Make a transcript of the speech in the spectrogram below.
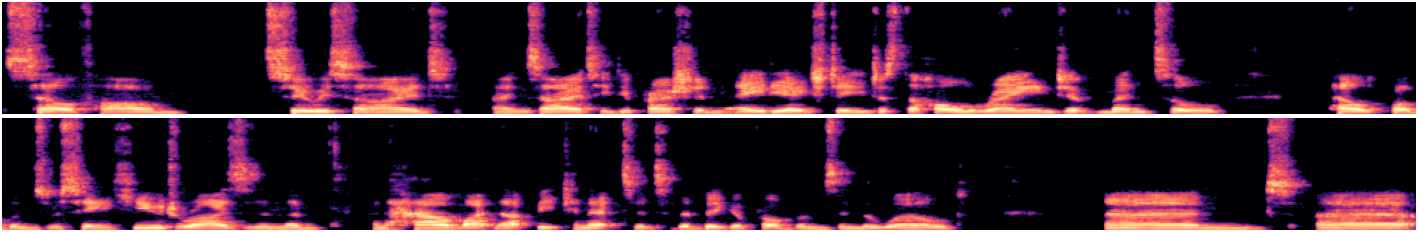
self harm, suicide, anxiety, depression, ADHD, just the whole range of mental health problems. We're seeing huge rises in them, and how might that be connected to the bigger problems in the world? And uh,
